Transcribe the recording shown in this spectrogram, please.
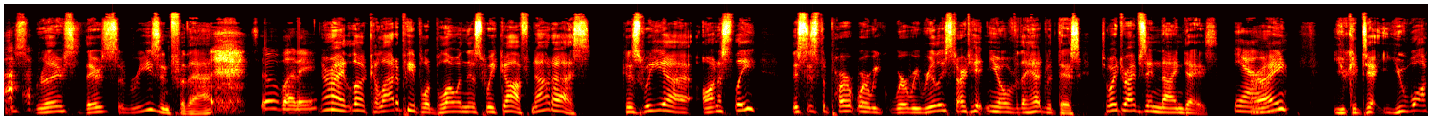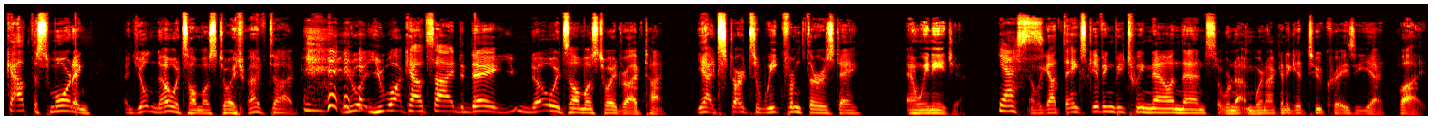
there's, there's there's a reason for that. So funny. All right, look, a lot of people are blowing this week off, not us, because we uh, honestly, this is the part where we where we really start hitting you over the head with this. Toy drives in nine days. Yeah. All right. You could t- you walk out this morning and you'll know it's almost toy drive time. you you walk outside today, you know it's almost toy drive time. Yeah, it starts a week from Thursday, and we need you. Yes. And we got Thanksgiving between now and then, so we're not we're not going to get too crazy yet. But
